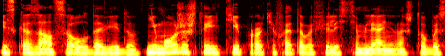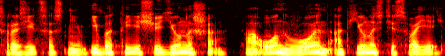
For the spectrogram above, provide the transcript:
И сказал Саул Давиду, «Не можешь ты идти против этого филистимлянина, чтобы сразиться с ним, ибо ты еще юноша, а он воин от юности своей».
